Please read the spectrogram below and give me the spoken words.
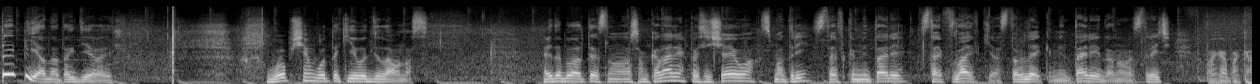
Пи-пи она так делает. В общем, вот такие вот дела у нас. Это была Тесла на нашем канале. Посещай его, смотри, ставь комментарии, ставь лайки, оставляй комментарии. До новых встреч. Пока-пока.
